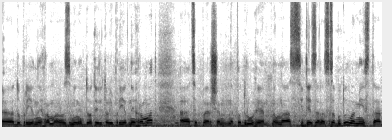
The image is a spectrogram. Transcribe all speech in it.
е, до приєднаних громад, зміни до території приєднаних громад. Е, Це перше. По-друге, у нас іде зараз забудова міста.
